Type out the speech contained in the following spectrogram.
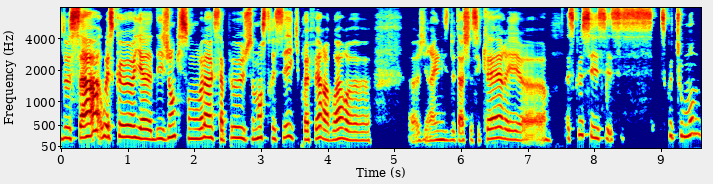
de ça Ou est-ce qu'il y a des gens qui sont. Voilà, que ça peut justement stresser et qui préfèrent avoir. je dirais une liste de tâches assez claire et est-ce que c'est, est-ce que tout le monde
